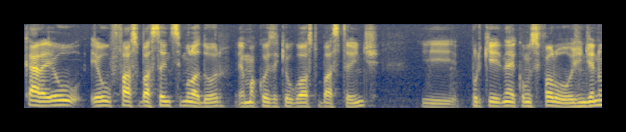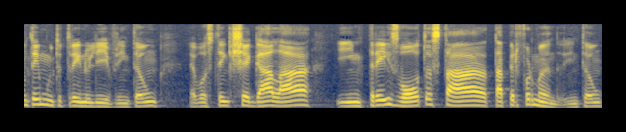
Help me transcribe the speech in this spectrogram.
Cara, eu, eu faço bastante simulador, é uma coisa que eu gosto bastante. E, porque, né, como você falou, hoje em dia não tem muito treino livre, então é, você tem que chegar lá e em três voltas tá, tá performando. Então,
